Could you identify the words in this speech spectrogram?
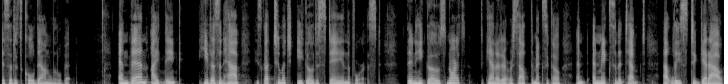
is that it's cooled down a little bit. And then I think he doesn't have, he's got too much ego to stay in the forest. Then he goes north to Canada or south to Mexico and, and makes an attempt at least to get out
